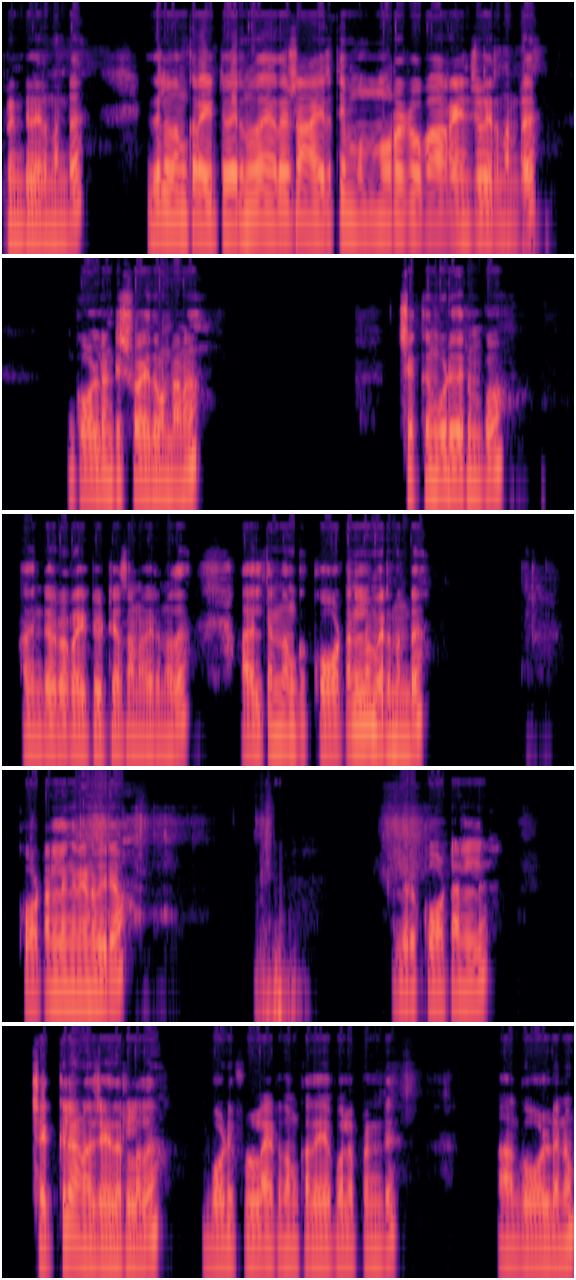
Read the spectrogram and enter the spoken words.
പ്രിന്റ് വരുന്നുണ്ട്. ഇതിൽ നമുക്ക് റേറ്റ് വരുന്നത് ഏകദേശം ആയിരത്തി മുന്നൂറ് രൂപ റേഞ്ച് വരുന്നുണ്ട്. ഗോൾഡൻ ടിഷ്യൂ ആയതുകൊണ്ടാണ്. ചെക്കും കൂടി വരുമ്പോൾ അതിന്റെ ഒരു റേറ്റ് വ്യത്യാസമാണ് വരുന്നത്. അതിൽ തന്നെ നമുക്ക് കോട്ടണിലും വരുന്നുണ്ട്. കോട്ടണിൽ എങ്ങനെയാണ് വരിക? നല്ലൊരു കോട്ടണിൽ ചെക്കിലാണ് ചെയ്തിട്ടുള്ളത്. ബോഡി ഫുള്ളായിട്ട് നമുക്ക് അതേപോലെ പ്രിന്റ് ആ ഗോൾഡനും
